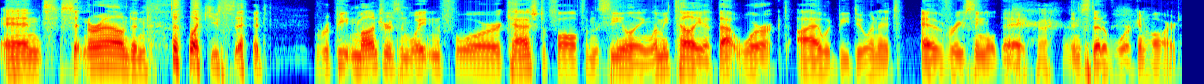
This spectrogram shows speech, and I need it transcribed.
And sitting around and, like you said, repeating mantras and waiting for cash to fall from the ceiling. Let me tell you, if that worked, I would be doing it every single day instead of working hard.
